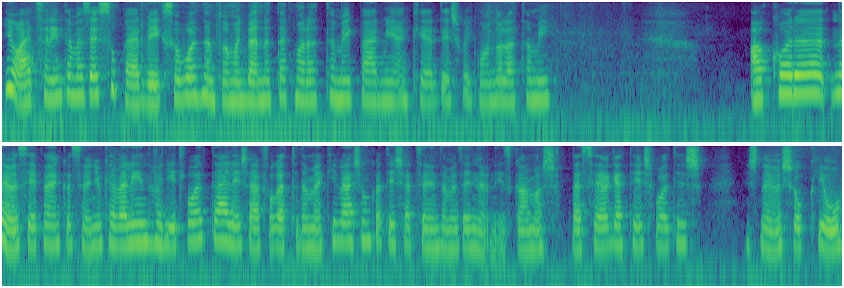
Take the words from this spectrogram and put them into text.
Jó, hát szerintem ez egy szuper végszó volt. Nem tudom, hogy bennetek maradt-e még bármilyen kérdés vagy gondolat, ami akkor nagyon szépen köszönjük, Evelin, hogy itt voltál, és elfogadtad a meghívásunkat, és hát szerintem ez egy nagyon izgalmas beszélgetés volt, és, és nagyon sok jó,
